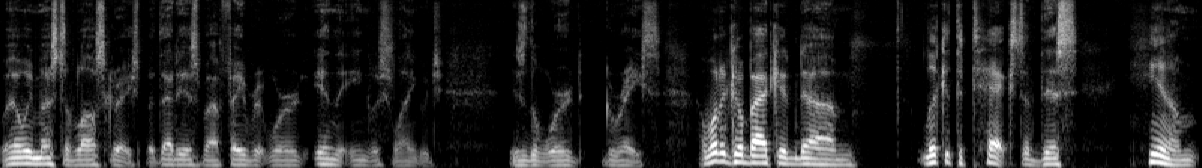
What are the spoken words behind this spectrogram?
Well, we must have lost grace, but that is my favorite word in the English language, is the word grace. I want to go back and um, look at the text of this hymn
